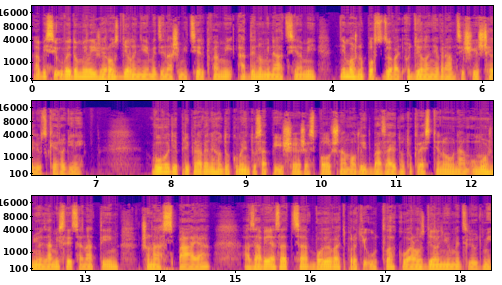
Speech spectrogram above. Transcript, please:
aby si uvedomili, že rozdelenie medzi našimi cirkvami a denomináciami nemožno posudzovať oddelenie v rámci širšej ľudskej rodiny. V úvode pripraveného dokumentu sa píše, že spoločná modlitba za jednotu kresťanov nám umožňuje zamyslieť sa nad tým, čo nás spája a zaviazať sa bojovať proti útlaku a rozdeleniu medzi ľuďmi.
